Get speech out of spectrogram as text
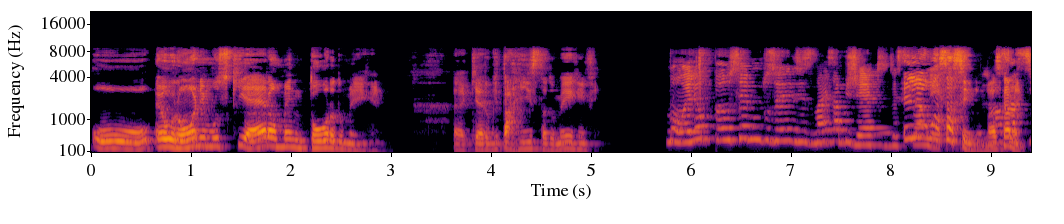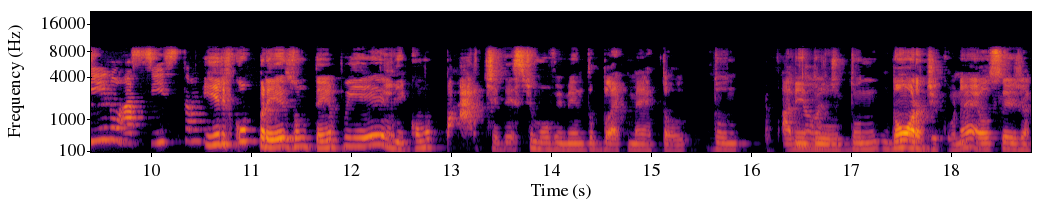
o Euronymous, que era o mentor do Mayhem, é, que era o guitarrista do Mayhem, enfim. Bom, ele é um, eu sei um dos reis mais abjetos desse Ele é um planeta. assassino, é um basicamente. assassino, racista. E ele ficou preso um tempo e ele, como parte deste movimento black metal do, ali do, Nórdico. do nórdico, né? Ou seja,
